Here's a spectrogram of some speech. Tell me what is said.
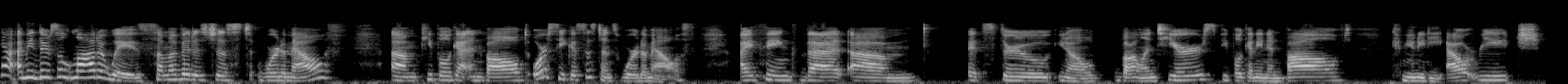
Yeah, I mean, there's a lot of ways. Some of it is just word of mouth. Um, people get involved or seek assistance word of mouth. I think that um, it's through, you know, volunteers, people getting involved, community outreach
